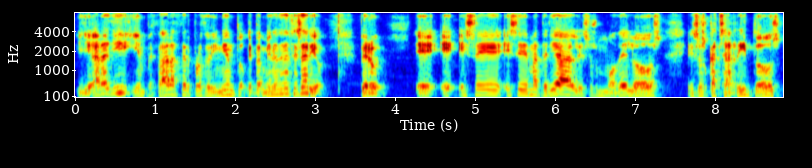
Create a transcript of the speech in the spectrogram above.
Y llegar allí y empezar a hacer procedimiento, que también es necesario. Pero eh, eh, ese, ese, material, esos modelos, esos cacharritos,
